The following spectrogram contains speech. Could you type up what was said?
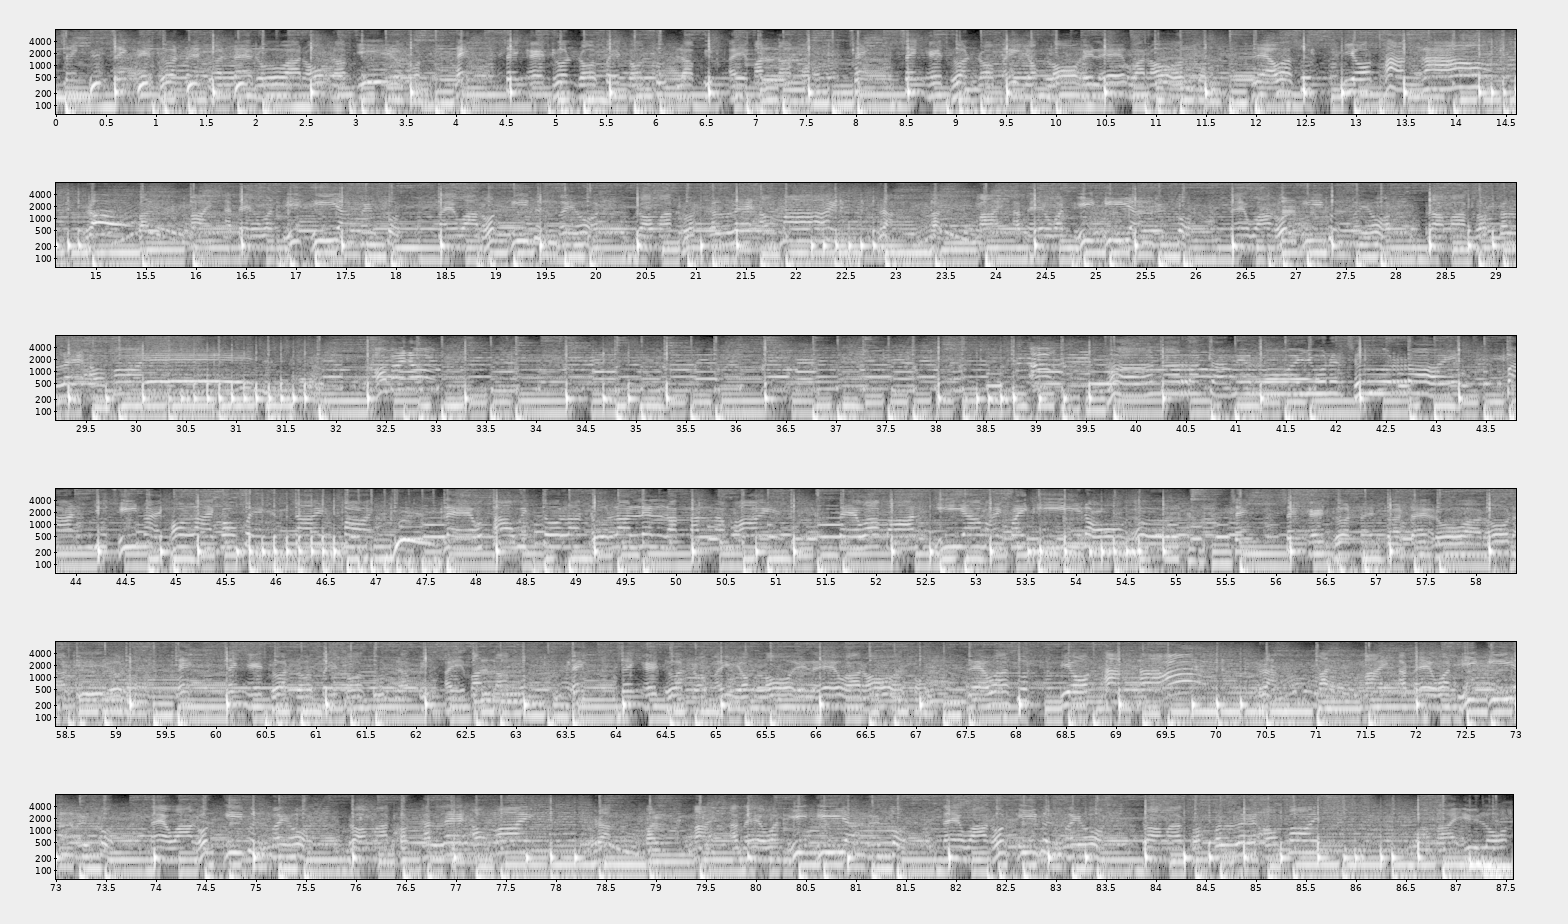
เช่งเช่งให้เพื่อนให้เพื่อนได้รู้ว่าเรานับยี่คนเช่งเช่งให้เพื่อนเราเส้นเราสุดละพิษไอ้มันละหมดเช่งเช่งให้เพื่อนเราไม่ยอมรอให้เลวว่าเราสุดแล้วว่าสุดยอดทางเรา แต่ บ้านละเซ็งเซ็งให้เธอเราไม่ยอมลอยแล้วว่าเราสนแล้วว่าสุดโยอดทางหารักมันไม่แต่วันที่อียังไม่สดแต่ว่ารถอีขึ้นไม่โหดรอมาทนกันเลเอาไม้รักมันไม่แต่วันที่อียังไม่สดแต่ว่ารถอีขึ้นไม่โหดรอมาทนกันเลเอาไม้ว่าไม่โหลด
